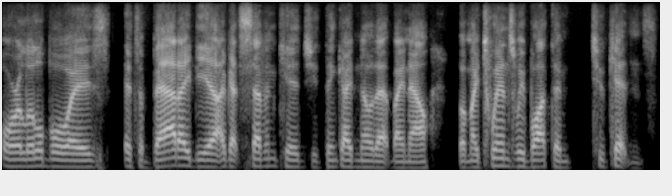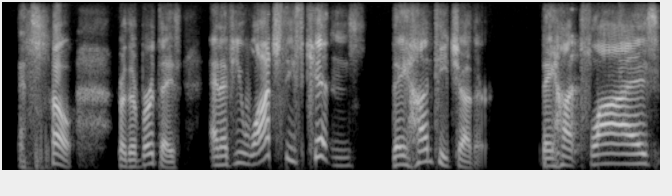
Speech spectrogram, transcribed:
or little boys. It's a bad idea. I've got seven kids. You'd think I'd know that by now. But my twins, we bought them two kittens. And so for their birthdays. And if you watch these kittens, they hunt each other. They hunt flies.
